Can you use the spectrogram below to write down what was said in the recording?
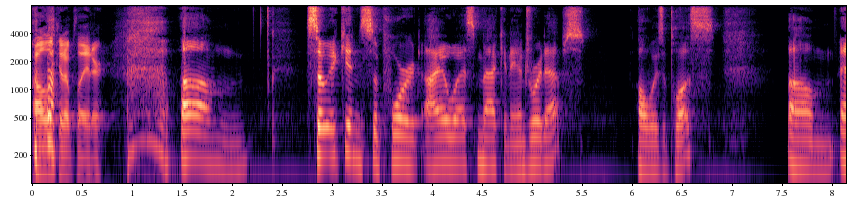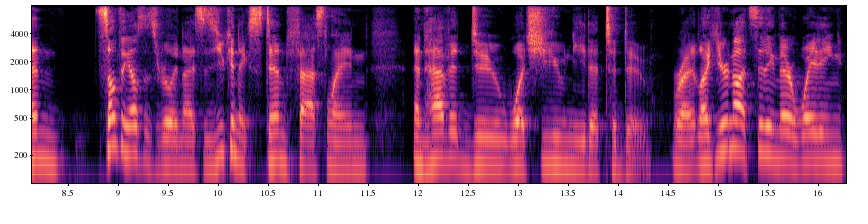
I'll look it up later. Um, so it can support iOS, Mac, and Android apps. Always a plus. Um, and something else that's really nice is you can extend Fastlane and have it do what you need it to do, right? Like you're not sitting there waiting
